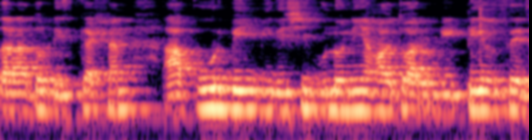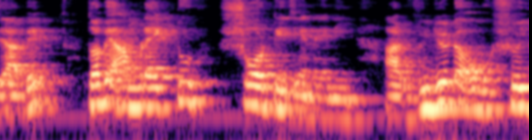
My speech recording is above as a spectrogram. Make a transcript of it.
দ্বারা তো ডিসকাশন করবে এই বিদেশিগুলো নিয়ে, হয়তো আরও ডিটেলসে যাবে। তবে আমরা একটু শর্টে জেনে নিই, আর ভিডিওটা অবশ্যই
